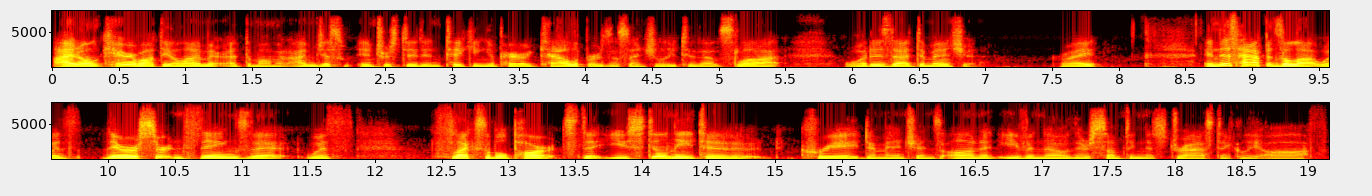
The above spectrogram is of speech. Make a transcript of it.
I don't care about the alignment at the moment. I'm just interested in taking a pair of calipers essentially to that slot. What is that dimension? Right? And this happens a lot with there are certain things that with flexible parts that you still need to create dimensions on it, even though there's something that's drastically off.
